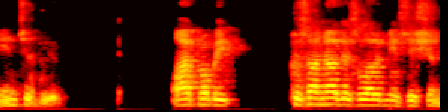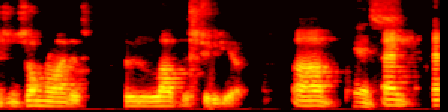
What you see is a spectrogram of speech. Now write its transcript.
interview. I probably because I know there's a lot of musicians and songwriters who love the studio um, yes. and, and,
